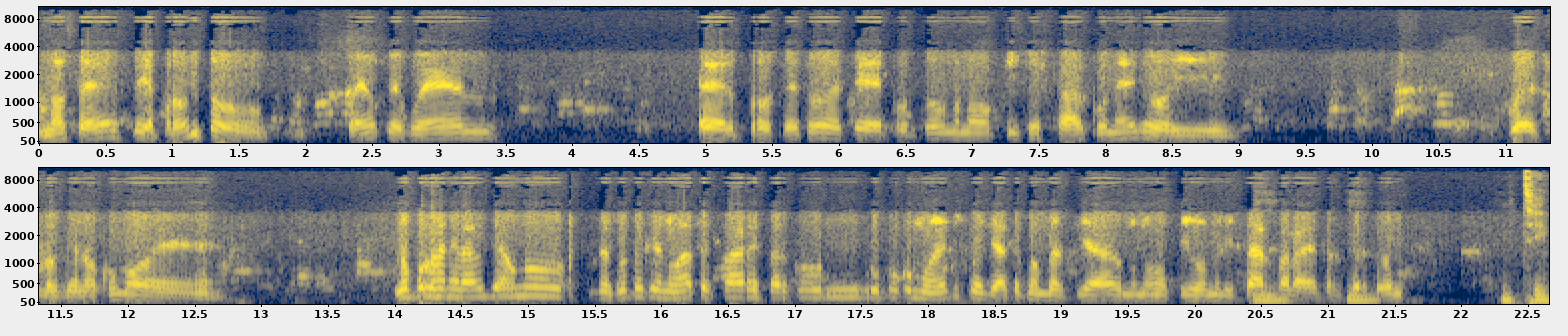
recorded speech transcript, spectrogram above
No sé si de pronto, creo que fue el, el proceso de que de pronto uno no quiso estar con ellos y pues los llenó como de... No, por lo general ya uno, de que no hace para estar con un grupo como ellos, pues ya se convertía en un objetivo militar Mm. para esas personas. Sí.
